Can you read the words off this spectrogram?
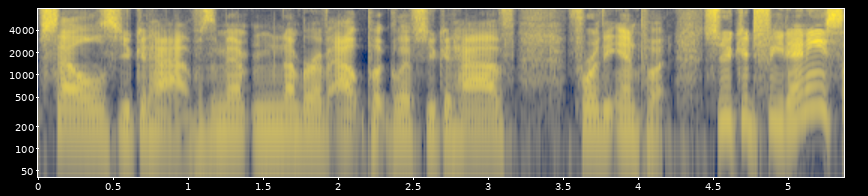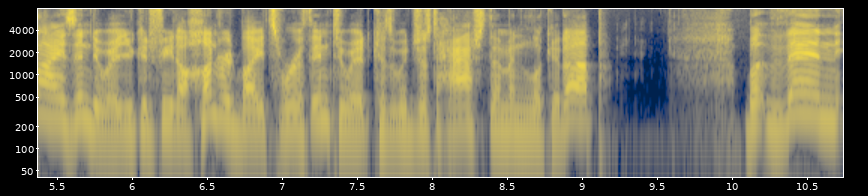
cells you could have, was the number of output glyphs you could have for the input. So you could feed any size into it. You could feed 100 bytes worth into it because it would just hash them and look it up. But then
